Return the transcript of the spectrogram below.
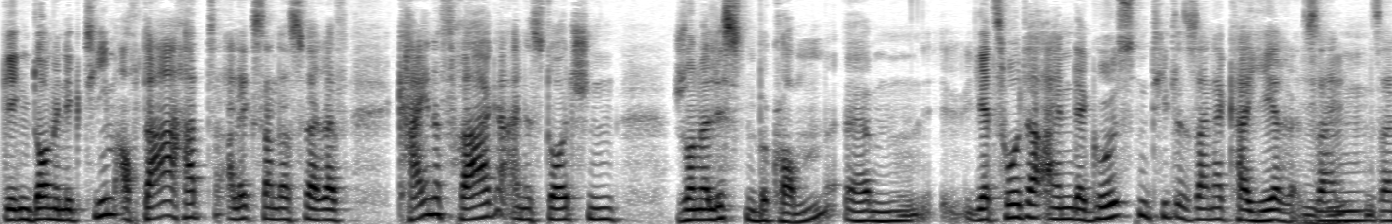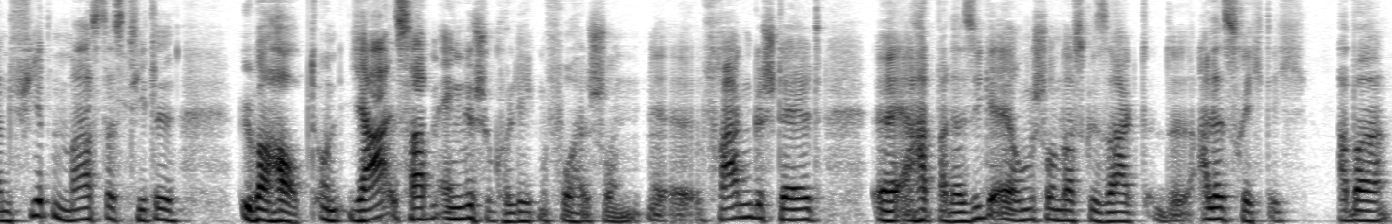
gegen Dominik Thiem. Auch da hat Alexander Zverev keine Frage eines deutschen Journalisten bekommen. Ähm, jetzt holt er einen der größten Titel seiner Karriere, mhm. seinen, seinen vierten Masters-Titel überhaupt. Und ja, es haben englische Kollegen vorher schon äh, Fragen gestellt. Äh, er hat bei der Siegerehrung schon was gesagt. Alles richtig. Aber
